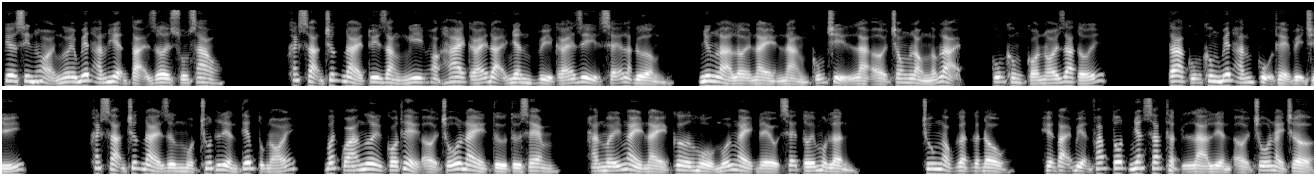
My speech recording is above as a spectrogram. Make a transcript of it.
kia xin hỏi ngươi biết hắn hiện tại rơi xuống sao? Khách sạn trước đài tuy rằng nghi hoặc hai cái đại nhân vì cái gì sẽ lạc đường, nhưng là lời này nàng cũng chỉ là ở trong lòng ngẫm lại, cũng không có nói ra tới. Ta cũng không biết hắn cụ thể vị trí. Khách sạn trước đài dừng một chút liền tiếp tục nói, bất quá ngươi có thể ở chỗ này từ từ xem, hắn mấy ngày này cơ hồ mỗi ngày đều sẽ tới một lần. Chu Ngọc gật gật đầu, hiện tại biện pháp tốt nhất xác thật là liền ở chỗ này chờ.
